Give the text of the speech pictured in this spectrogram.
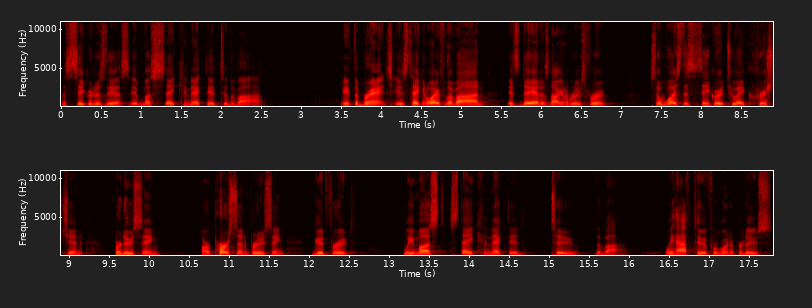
The secret is this it must stay connected to the vine. If the branch is taken away from the vine, it's dead, it's not going to produce fruit. So, what's the secret to a Christian producing, or person producing good fruit, we must stay connected to the vine. We have to if we're going to produce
